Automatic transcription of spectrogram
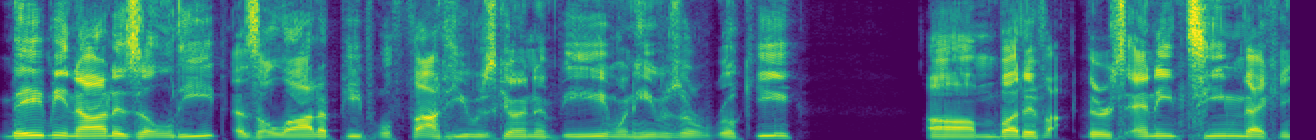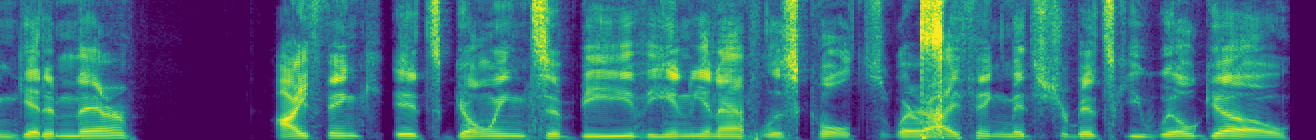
Maybe not as elite as a lot of people thought he was going to be when he was a rookie. Um, but if there's any team that can get him there, I think it's going to be the Indianapolis Colts, where I think Mitch Trubisky will go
